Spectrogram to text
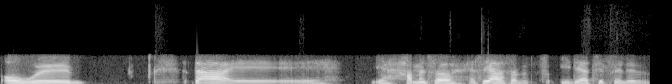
Og øh, der øh, ja, har man så, altså jeg har så i det her tilfælde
